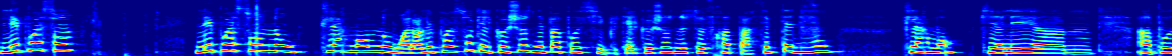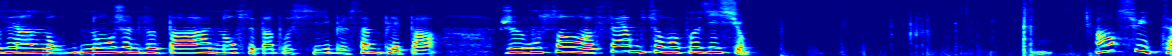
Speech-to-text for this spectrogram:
Les poissons. Les poissons, non. Clairement, non. Alors les poissons, quelque chose n'est pas possible. Quelque chose ne se fera pas. C'est peut-être vous clairement, qui allez euh, imposer un non. Non, je ne veux pas, non, c'est pas possible, ça me plaît pas. Je vous sens euh, ferme sur vos positions. Ensuite,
